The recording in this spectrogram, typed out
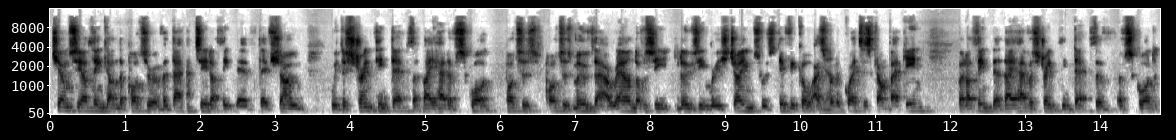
Chelsea, I think, under Potter have adapted. I think they've they've shown with the strength in depth that they had of squad. Potter's Potter's moved that around. Obviously, losing Reece James was difficult. Azpilicueta's come back in. But I think that they have a strength in depth of, of squad,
